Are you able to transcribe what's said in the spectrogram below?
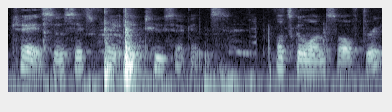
Okay, so 6.82 seconds. Let's go on solve 3.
